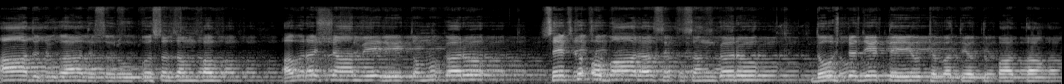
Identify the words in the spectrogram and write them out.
ਆਦ ਜੁਗਾਦ ਸਰੂਪ ਸਜੰਭਵ। ਅਵਰਸ਼ਾ ਮੇਰੇ ਤੁਮ ਕਰੋ, ਸਿੱਖ ਉਬਾਰ ਸਿੱਖ ਸੰਗਰੋ। ਦੋਸ਼ਟ ਜੇਤੇ ਉਠਵਤ ਉਤਪਾਤਾ,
